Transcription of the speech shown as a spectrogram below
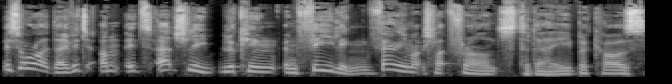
It's all right, David. Um, it's actually looking and feeling very much like France today because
